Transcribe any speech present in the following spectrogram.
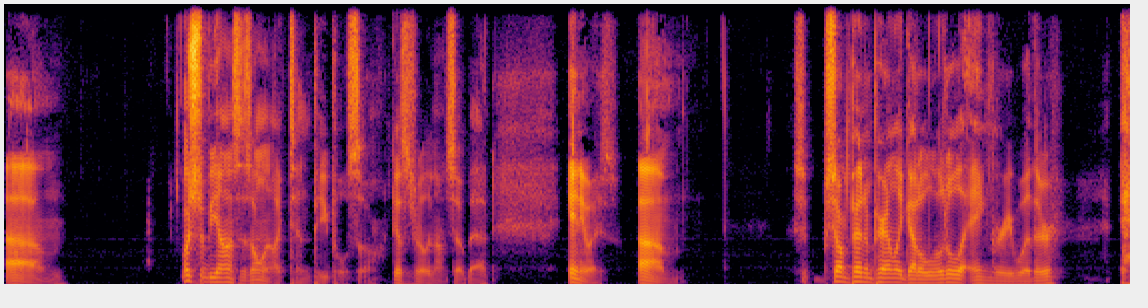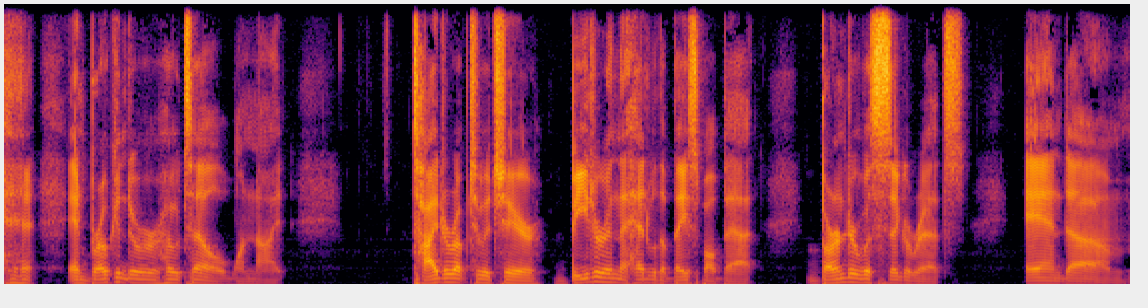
um, which to be honest is only like ten people, so I guess it's really not so bad. Anyways, um, Sean Penn apparently got a little angry with her and broke into her hotel one night, tied her up to a chair, beat her in the head with a baseball bat, burned her with cigarettes, and um,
